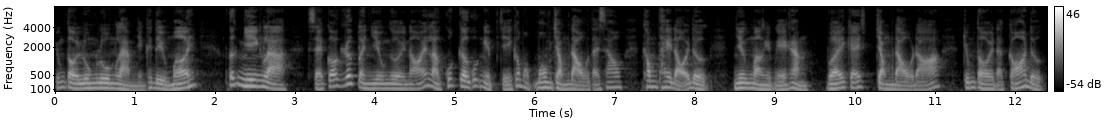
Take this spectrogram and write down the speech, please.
chúng tôi luôn luôn làm những cái điều mới tất nhiên là sẽ có rất là nhiều người nói là quốc cơ quốc nghiệp chỉ có một môn trồng đầu tại sao không thay đổi được? Nhưng mà nghiệp nghĩ rằng với cái trồng đầu đó chúng tôi đã có được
